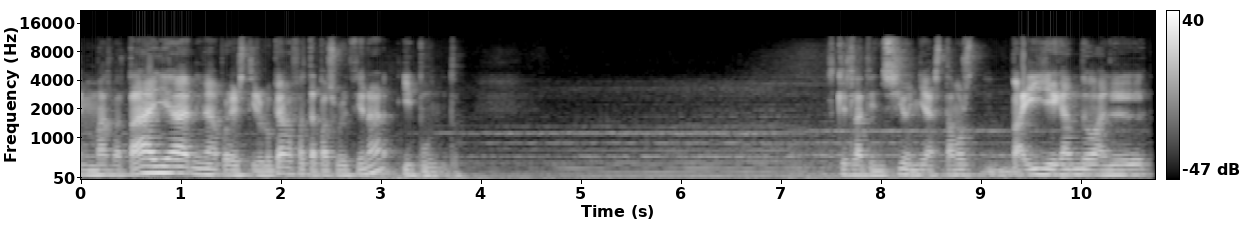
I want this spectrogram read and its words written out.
en más batallas ni nada por el estilo. Lo que haga falta para solucionar y punto. que es la tensión ya. Estamos ahí llegando al,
